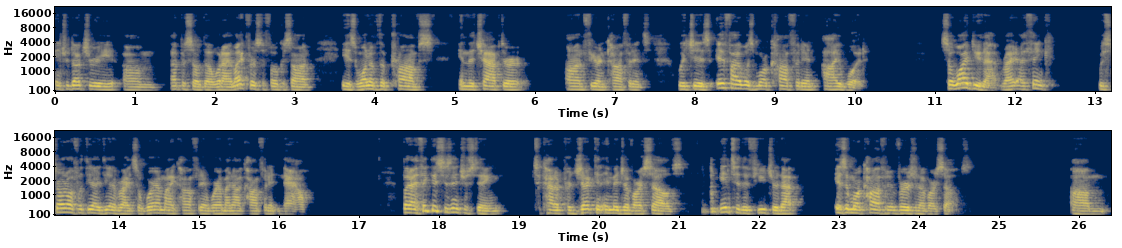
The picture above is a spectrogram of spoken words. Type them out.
introductory um, episode, though, what I like for us to focus on is one of the prompts in the chapter on fear and confidence, which is if I was more confident, I would. So why do that, right? I think we start off with the idea of, right, so where am I confident? Where am I not confident now? But I think this is interesting to kind of project an image of ourselves into the future that is a more confident version of ourselves. Um,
